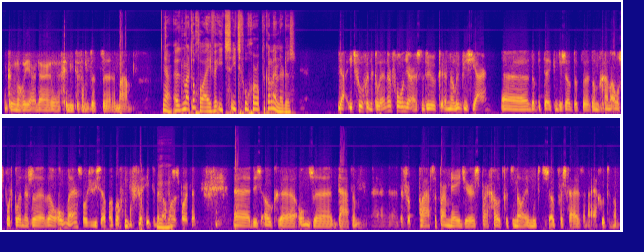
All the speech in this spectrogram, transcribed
Dan kunnen we nog een jaar daar genieten van het baan. Ja, maar toch wel even iets, iets vroeger op de kalender dus. Ja, iets vroeger in de kalender. Volgend jaar is natuurlijk een Olympisch jaar. Uh, dat betekent dus ook dat uh, dan gaan alle sportkalenders uh, wel om, hè, zoals jullie zelf ook wel weten met mm -hmm. andere sporten. dus ook onze datum. we verplaatsen een paar majors, een paar grotere toernooien moeten dus ook verschuiven. Nou ja, goed, en dan,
